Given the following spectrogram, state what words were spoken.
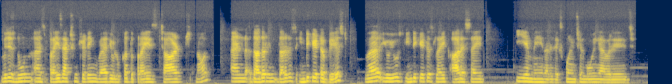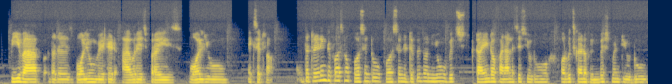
which is known as price action trading where you look at the price charts and all. And the other the other is indicator based where you use indicators like RSI, EMA that is exponential moving average, VWAP that is volume weighted average price, volume, etc the trading differs from person to person. It depends on you which kind of analysis you do or which kind of investment you do.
